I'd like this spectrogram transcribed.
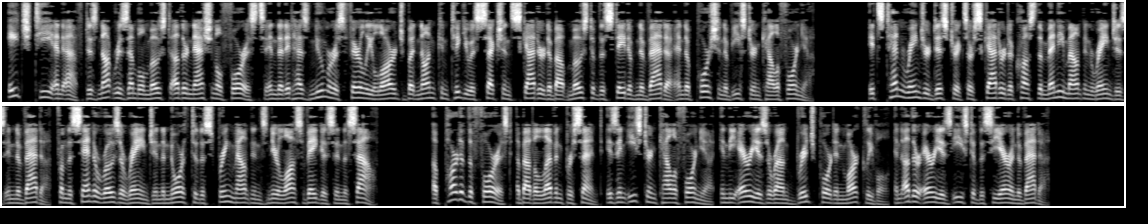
HTNF does not resemble most other national forests in that it has numerous fairly large but non-contiguous sections scattered about most of the state of Nevada and a portion of eastern California. Its ten ranger districts are scattered across the many mountain ranges in Nevada, from the Santa Rosa Range in the north to the Spring Mountains near Las Vegas in the south. A part of the forest about 11% is in eastern California, in the areas around Bridgeport and Markleeville, and other areas east of the Sierra Nevada.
